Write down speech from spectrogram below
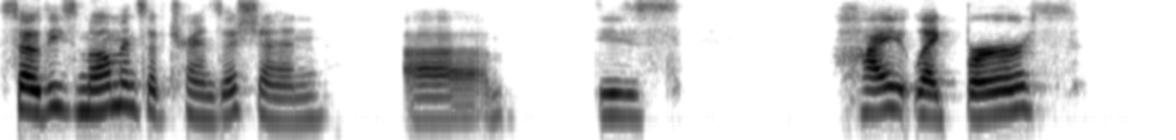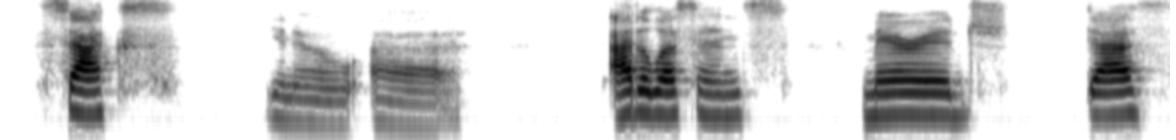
So these moments of transition, uh, these high, like birth, sex, you know, uh, adolescence, marriage, death,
